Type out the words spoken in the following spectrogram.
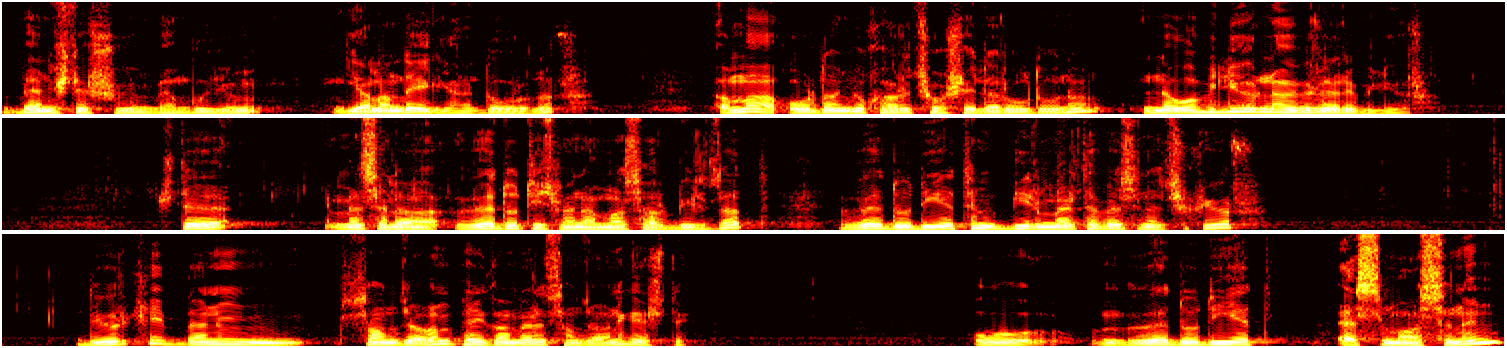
Ben işte şuyum, ben buyum. Yalan değil yani doğrudur. Ama oradan yukarı çok şeyler olduğunu ne o biliyor ne öbürleri biliyor. İşte mesela Vedud ismine mazhar bir zat, Vedudiyetin bir mertebesine çıkıyor. Diyor ki benim sancağım peygamberin sancağını geçti. O Vedudiyet esmasının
